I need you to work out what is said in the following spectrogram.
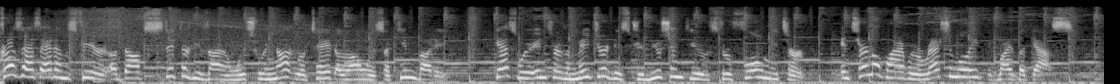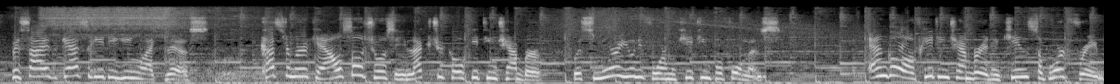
Process atmosphere adopts sticker design which will not rotate along with a kiln body. Gas will enter the major distribution tubes through flow meter. Internal pipe will rationally divide the gas. Besides gas heating like this, customer can also choose electrical heating chamber with more uniform heating performance. Angle of heating chamber and kiln support frame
